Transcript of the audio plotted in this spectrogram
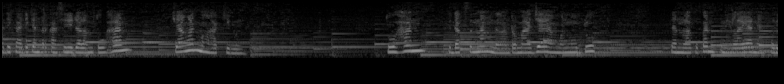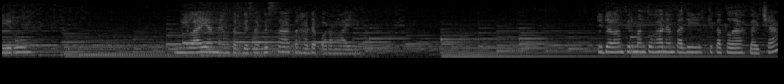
Adik-adik yang terkasih di dalam Tuhan, jangan menghakimi. Tuhan tidak senang dengan remaja yang menuduh dan melakukan penilaian yang keliru, penilaian yang tergesa-gesa terhadap orang lain. Di dalam firman Tuhan yang tadi kita telah baca,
